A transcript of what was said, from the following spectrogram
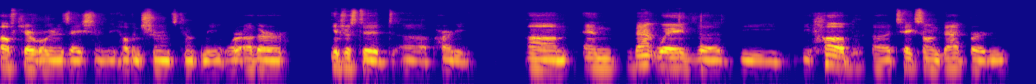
healthcare organization, the health insurance company, or other interested uh, party. Um, and that way, the, the, the hub uh, takes on that burden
